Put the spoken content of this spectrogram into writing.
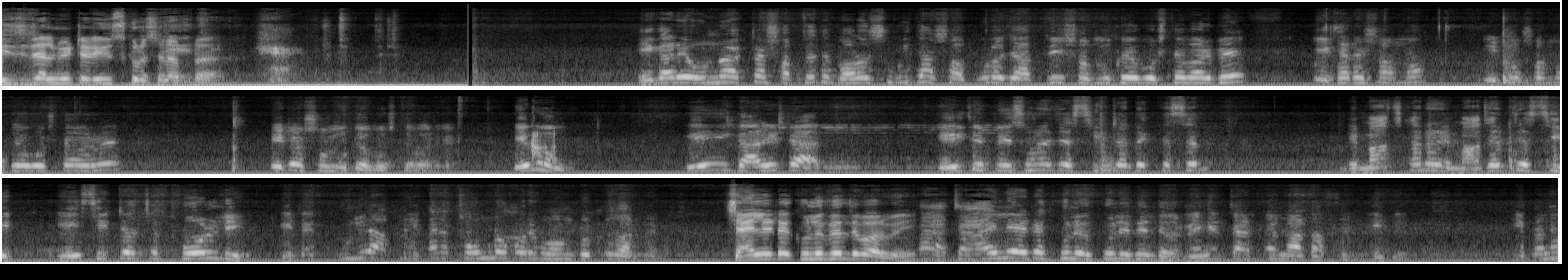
digital meter use করেছেন আপনারা? হ্যাঁ। এখানে অন্য একটা সবথেকে বড় সুবিধা সবগুলো যাত্রী সম্মুখে বসতে পারবে। এখানে সম্মুখ এটাও সম্মুখে বসতে পারবে এটাও সম্মুখে বসতে পারবে। এবং এই গাড়িটার এই যে পেছনে যে সিটটা দেখতেছেন এই মাঝখানে মাঝের যে সিট এই সিটটা হচ্ছে ফোল্ডিং এটা খুলে আপনি এখানে পণ্য পরিবহন করতে পারবেন। চাইলে এটা খুলে ফেলতে পারবে? হ্যাঁ চাইলে এটা খুলে খুলে ফেলতে পারবেন। এখানে চারটা নাট আছে এই যে। এখানে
